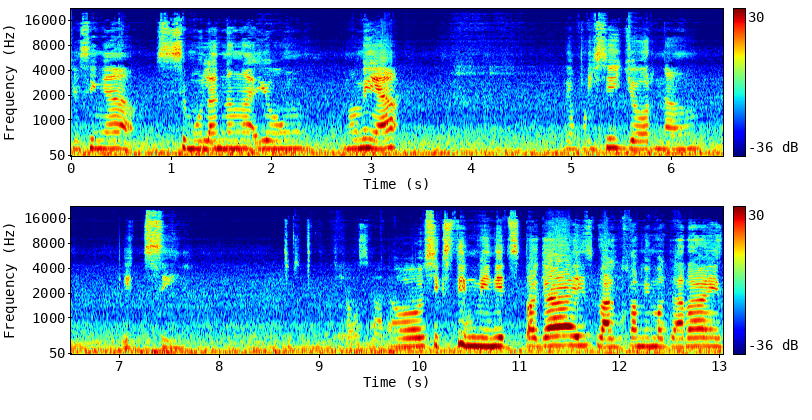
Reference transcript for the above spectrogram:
Kasi nga, simulan na nga yung mamaya yung procedure ng ICSI. Oh, 16 minutes pa guys bago kami mag-arrive.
